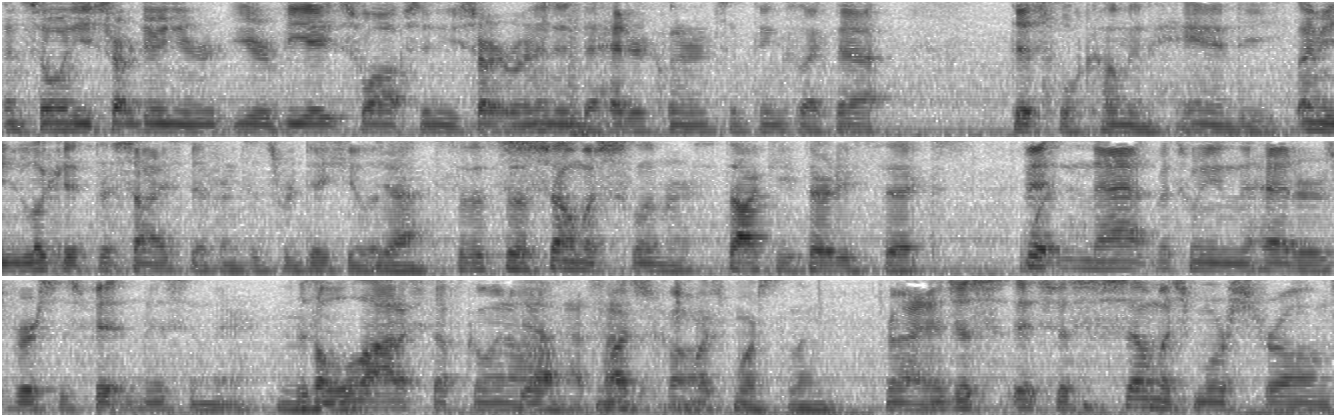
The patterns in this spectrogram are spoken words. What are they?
And so when you start doing your, your V8 swaps and you start running into header clearance and things like that, this will come in handy. I mean, look at the size difference; it's ridiculous. Yeah, so this is so much slimmer. stock E36. Fitting that between the headers versus fitting this in there. There's a Mhm. lot of stuff going on Yeah, much of the car. much more slim. Right, and just it's just so much more strong.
